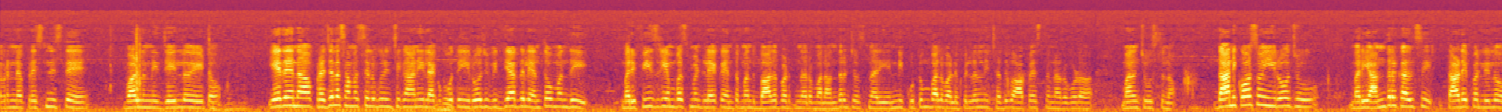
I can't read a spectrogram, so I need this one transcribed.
ఎవరైనా ప్రశ్నిస్తే వాళ్ళని జైల్లో వేయటం ఏదైనా ప్రజల సమస్యల గురించి కానీ లేకపోతే ఈరోజు విద్యార్థులు ఎంతో మంది మరి ఫీజు రియంబర్స్మెంట్ లేక ఎంతమంది బాధపడుతున్నారో మనం అందరం చూస్తున్నారు. ఎన్ని కుటుంబాలు వాళ్ళ పిల్లల్ని చదువు ఆపేస్తున్నారో కూడా మనం చూస్తున్నాం. దానికోసం ఈరోజు మరి అందరు కలిసి తాడేపల్లిలో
